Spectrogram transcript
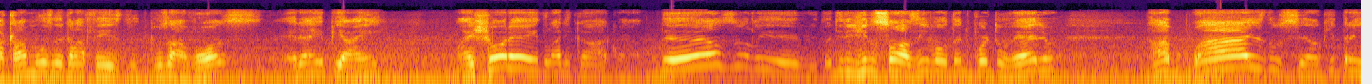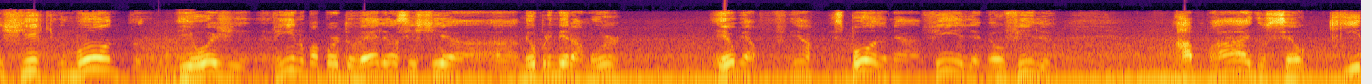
aquela música que ela fez do, dos avós, ele ia arrepiar, hein? Mas chorei do lado de cá com ela. Deus o livre! Tô dirigindo sozinho, voltando de Porto Velho. Rapaz do céu, que trem chique no mundo. E hoje, vindo para Porto Velho, eu assisti a, a Meu Primeiro Amor. Eu, minha, minha esposa, minha filha, meu filho. Rapaz do céu, que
